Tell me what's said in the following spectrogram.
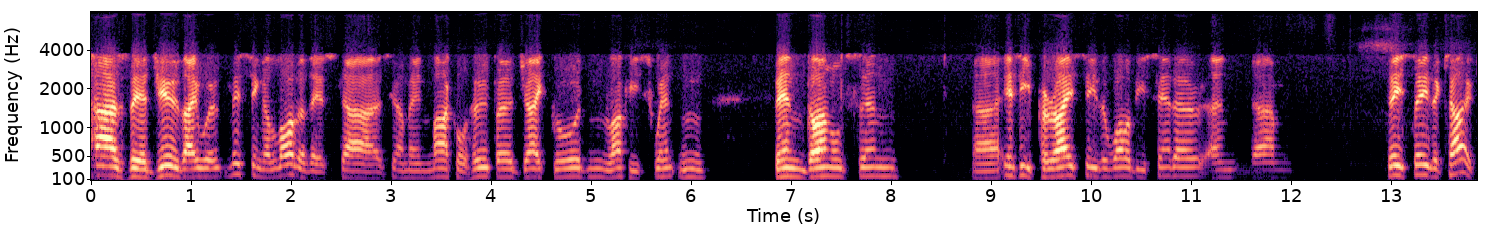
Tars their due, they were missing a lot of their stars. I mean, Michael Hooper, Jake Gordon, Lachie Swinton, Ben Donaldson uh, Izzy Perese, the Wallaby centre, and um, DC, the coach.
